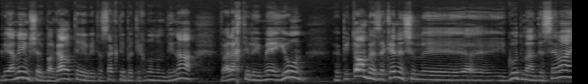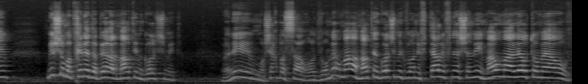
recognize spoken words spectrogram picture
לימים שבגרתי והתעסקתי בתכנון המדינה והלכתי לימי עיון, ופתאום באיזה כנס של אה, איגוד מהנדסי מים, מישהו מתחיל לדבר על מרטין גולדשמיט. ואני מושך בשערות ואומר, מה, מרטין גולדשמיט כבר נפטר לפני שנים, מה הוא מעלה אותו מהאוב?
